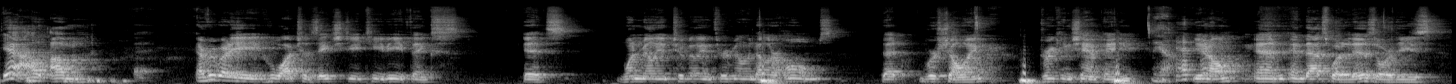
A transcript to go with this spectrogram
Yeah, I'll- um, everybody who watches HGTV thinks it's one million, two million, three million dollar homes that we're showing, drinking champagne, yeah. you know, and and that's what it is. Or these,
